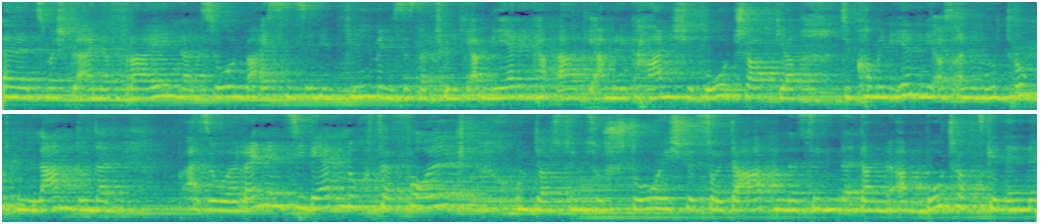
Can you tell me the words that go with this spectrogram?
äh, zum Beispiel einer freien Nation. Meistens in den Filmen ist es natürlich Amerika, äh, die amerikanische Botschaft, ja, sie kommen irgendwie aus einem unterdrückten Land und dann also rennen, sie werden noch verfolgt und das sind so stoische Soldaten, das sind dann am Botschaftsgelände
